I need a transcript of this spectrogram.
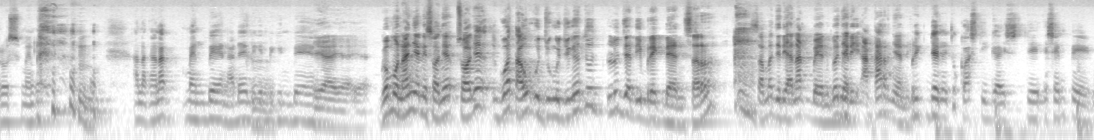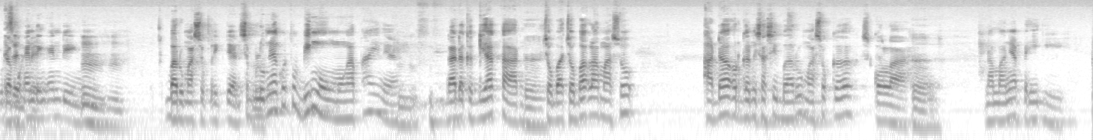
Terus main anak-anak main band ada yang bikin-bikin band Iya iya iya. Gue mau nanya nih soalnya soalnya gue tahu ujung-ujungnya tuh lu jadi break dancer sama jadi anak band. Gue nyari akarnya nih. breakdance itu kelas 3 SD SMP udah mau SMP. ending-ending Hmm, hmm, baru masuk breakdance sebelumnya aku tuh bingung mau ngapain ya hmm. nggak ada kegiatan Hmm. coba-coba lah masuk ada organisasi baru masuk ke sekolah Hmm. namanya PII P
